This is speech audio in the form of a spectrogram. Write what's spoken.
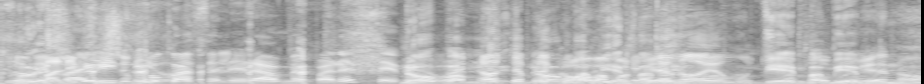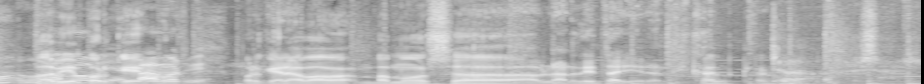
y los un poco acelerado, me parece. No, pero bueno. no te no, va preocupes, bien, va yo bien. no oigo mucho. Bien, va bien. bien, ¿no? Va bien bien, porque, vamos bien. porque ahora va- vamos a hablar de taller fiscal, claro. Es.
